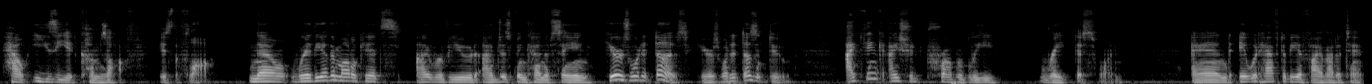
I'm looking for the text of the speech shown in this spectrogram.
how easy it comes off is the flaw. Now, where the other model kits I've reviewed, I've just been kind of saying, here's what it does, here's what it doesn't do. I think I should probably rate this one, and it would have to be a 5 out of 10.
